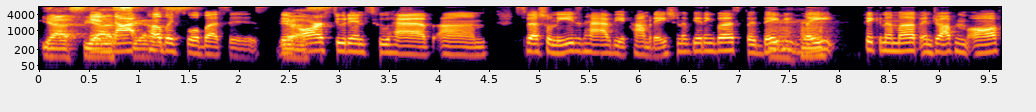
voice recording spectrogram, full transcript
Yes, yes, and not yes. public school buses. There yes. are students who have um, special needs and have the accommodation of getting bus, but they mm-hmm. be late picking them up and dropping them off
